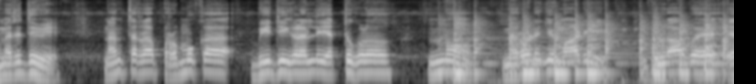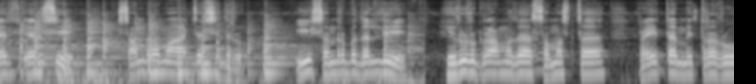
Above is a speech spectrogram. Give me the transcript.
ಮೆರೆದಿವೆ. ನಂತರ ಪ್ರಮುಖ ಬೀದಿಗಳಲ್ಲಿ ಎತ್ತುಗಳನ್ನು ಮೆರವಣಿಗೆ ಮಾಡಿ ಗುಲಾಬ ಎರ್ಸಿ ಸಂಭ್ರಮ ಆಚರಿಸಿದರು. ಈ ಸಂದರ್ಭದಲ್ಲಿ ಹಿರೂರು ಗ್ರಾಮದ ಸಮಸ್ತ ರೈತ ಮಿತ್ರರು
